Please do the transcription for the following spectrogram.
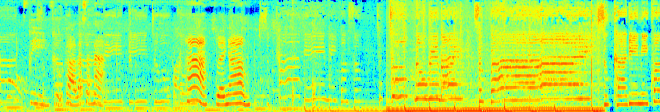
าสี่สุขาลักษณะดีดีทุกคนห้าสวยงามสุขาดีมีความสุขทุกๆโรงเรียนไหมสบายสุขาดีมีความ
